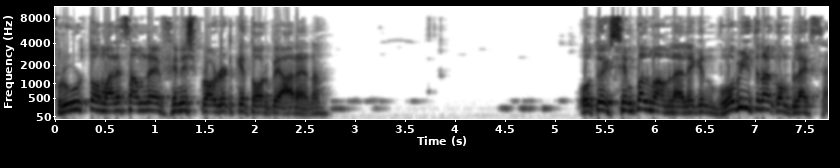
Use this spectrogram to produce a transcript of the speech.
فروٹ تو ہمارے سامنے فنش پروڈکٹ کے طور پہ آ رہا ہے نا۔ وہ تو ایک سمپل معاملہ ہے، لیکن وہ بھی اتنا کمپلیکس ہے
